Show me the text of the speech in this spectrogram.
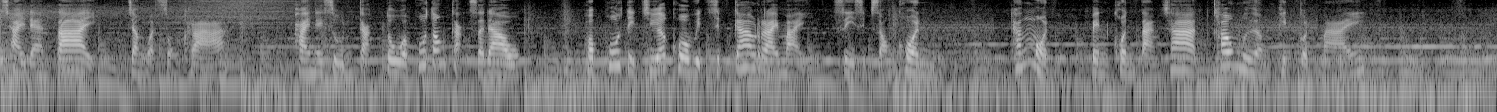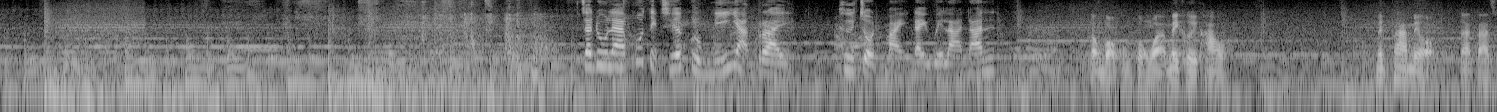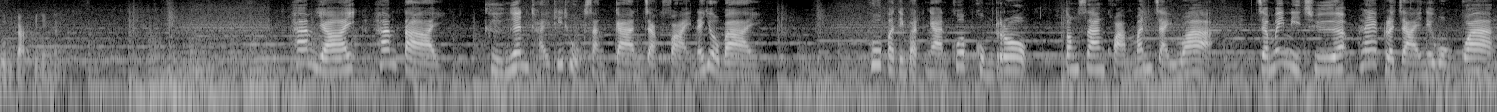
ที่ชายแดนใต้ จังหวัดสงขลา ภายในศูนย์กักตัวผู้ต้องกักสะเดา พบผู้ติดเชื้อโควิด -19 รายใหม่ 42 คน ทั้งหมดเป็นคนต่างชาติเข้าเมืองผิดกฎหมายจะดูแลผู้ติดเชื้อกลุ่มนี้อย่างไร คือโจทย์ใหม่ในเวลานั้น ต้องบอกตรงๆว่าไม่เคยเข้า นึกภาพไม่ออก น้าตาศูนย์กักเป็นยังไงห้ามย้าย ห้ามตาย คือเงื่อนไขที่ถูกสั่งการจากฝ่ายนโยบาย ผู้ปฏิบัติงานควบคุมโรคต้องสร้างความมั่นใจว่า จะไม่มีเชื้อแพร่กระจายในวงกว้าง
